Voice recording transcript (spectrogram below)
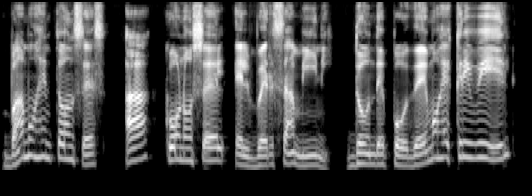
Vamos entonces a conocer el Versa Mini, donde podemos escribir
